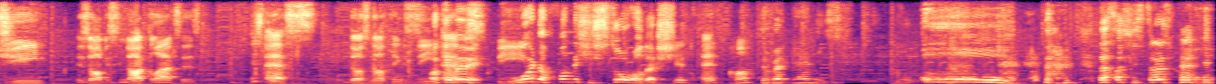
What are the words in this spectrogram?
G is obviously not glasses. S does nothing. Z Okay, X, wait, wait. B, Where the fuck did she store all that shit? and huh? The red panties. Oh! That's how she stores pennies.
